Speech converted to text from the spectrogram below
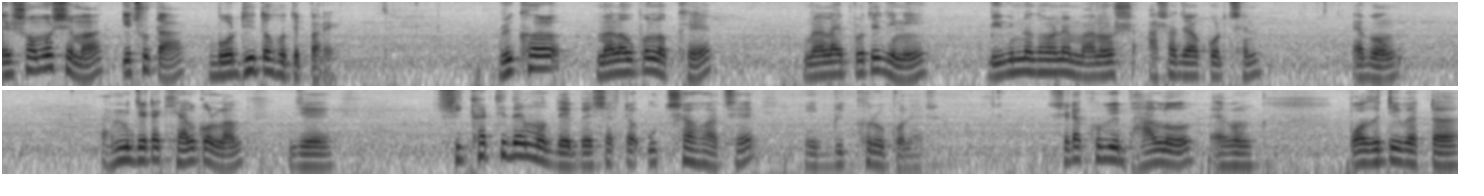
এর সময়সীমা কিছুটা বর্ধিত হতে পারে। বৃক্ষ মেলা উপলক্ষে মেলায় প্রতিদিনই বিভিন্ন ধরনের মানুষ আসা যাওয়া করছেন এবং আমি যেটা খেয়াল করলাম যে শিক্ষার্থীদের মধ্যে বেশ একটা উৎসাহ আছে এই বৃক্ষরোপণের। সেটা খুবই ভালো এবং পজিটিভ একটা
